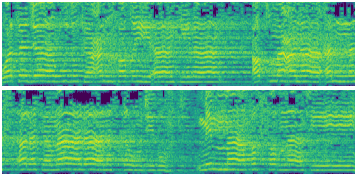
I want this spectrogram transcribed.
وتجاوزك عن خطيئاتنا أطمعنا أن نسألك ما لا نستوجبه مما قصرنا فيه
